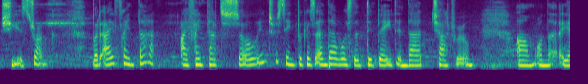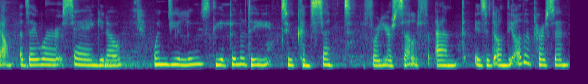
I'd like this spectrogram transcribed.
she is drunk. But I find that I find that so interesting because, and that was the debate in that chat room. Um, on the yeah, they were saying, you know, when do you lose the ability to consent for yourself, and is it on the other person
